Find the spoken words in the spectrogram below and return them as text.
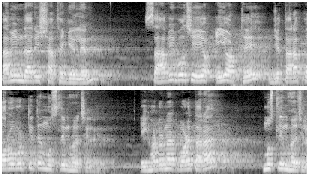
তামিমদারির সাথে গেলেন। সাহাবি বলছে, এই অর্থে যে তারা পরবর্তীতে মুসলিম হয়েছিলেন। এই ঘটনার পরে তারা মুসলিম হয়েছিল,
